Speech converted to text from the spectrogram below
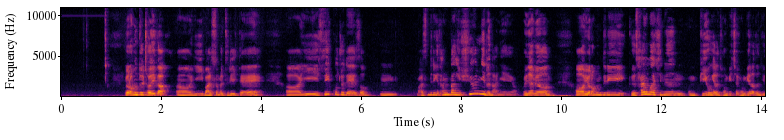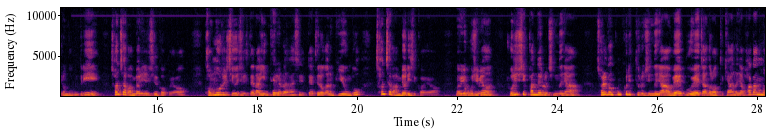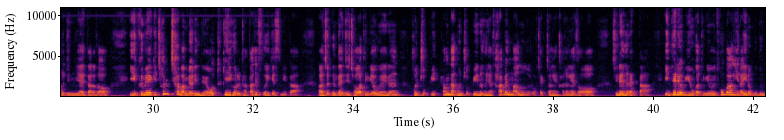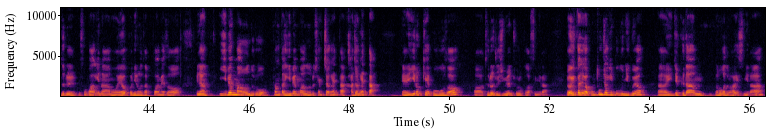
여러분들 저희가 어, 이 말씀을 드릴 때 어, 이 수익 구조에 대해서 음, 말씀드리기 상당히 쉬운 일은 아니에요. 왜냐하면 어, 여러분들이 그 사용하시는 음, 비용이라든지 경비차 경비라든지 이런 부분들이 천차만별이실 거고요. 건물을 지으실 때나 인테리어를 하실 때 들어가는 비용도 천차만별이실 거예요. 여기 보시면 조립식 판넬로 짓느냐, 철근 콘크리트로 짓느냐, 외부 외장을 어떻게 하느냐, 화강으로 짓느냐에 따라서 이 금액이 천차만별인데 어떻게 이거를 다 따질 수가 있겠습니까? 아, 저, 근데 이제 저 같은 경우에는 건축비, 평당 건축비는 그냥 400만 원으로 책정해 가정해서 진행을 했다. 인테리어 비용 같은 경우에 소방이나 이런 부분들을 소방이나 뭐 에어컨 이런 거 다 포함해서 그냥 200만 원으로 평당 200만 원으로 책정했다, 가정했다. 예, 이렇게 보고서 어, 들어주시면 좋을 것 같습니다. 여기까지가 공통적인 부분이고요. 아, 이제 그 다음 넘어가도록 하겠습니다.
